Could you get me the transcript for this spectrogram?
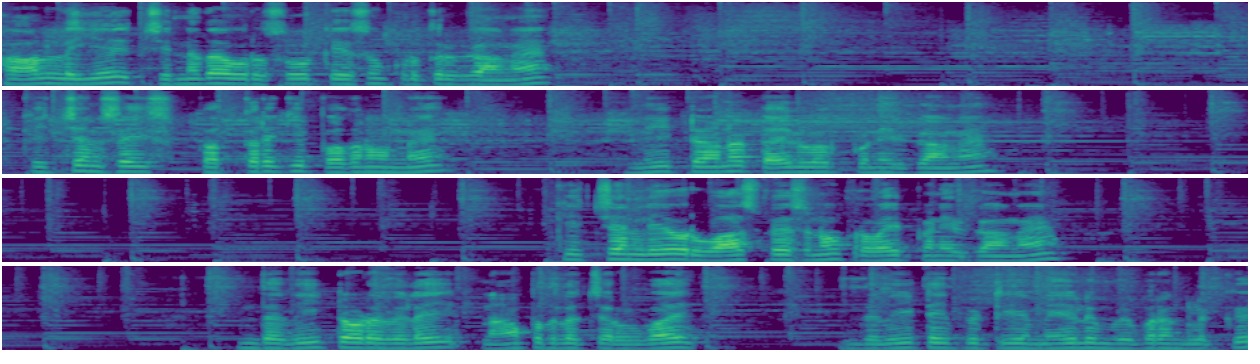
ஹால்லையே சின்னதாக ஒரு ஷோ கேஸும் கொடுத்துருக்காங்க. கிச்சன் சைஸ் பத்தரைக்கு பதினொன்று நீட்டான டைல் ஒர்க் பண்ணியிருக்காங்க கிச்சன்லேயே ஒரு வாஷ் பேஷனும் ப்ரொவைட் பண்ணியிருக்காங்க இந்த வீட்டோட விலை நாற்பது லட்சம் ரூபாய். இந்த வீட்டை பற்றிய மேலும் விவரங்களுக்கு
